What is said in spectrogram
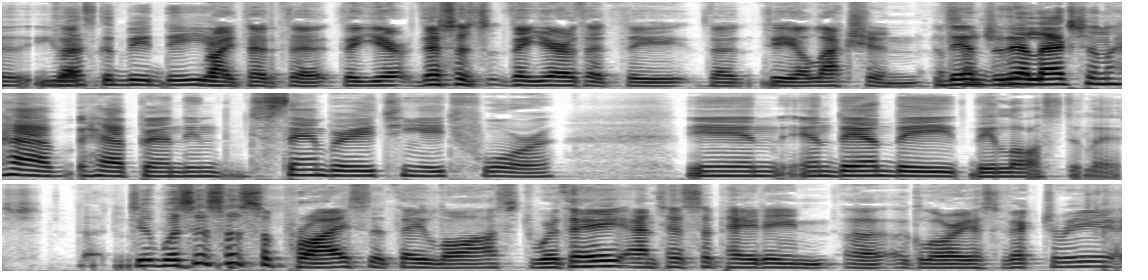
uh, you that, asked me the year. Right, that the, the year. This is the year that the the, the election. Then the election have happened in December 1884, and and then they they lost the election. Did, was this a surprise that they lost? Were they anticipating a, a glorious victory?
